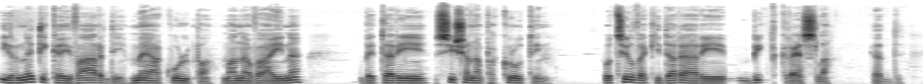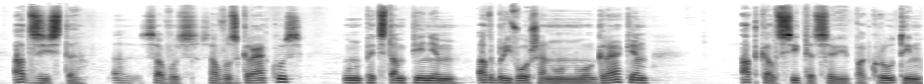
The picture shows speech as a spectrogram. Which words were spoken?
ir ne tikai vārdi, mea culpa, mana vaina, bet arī sišana pa krūtīm. To cilvēki dara arī bikt kresla, kad atzīst savus, savus grēkus un pēc tam pieņem atbrīvošanu no grēkiem, atkal sita sevi pa krūtīm,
